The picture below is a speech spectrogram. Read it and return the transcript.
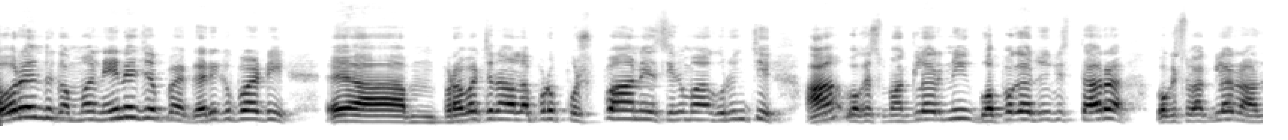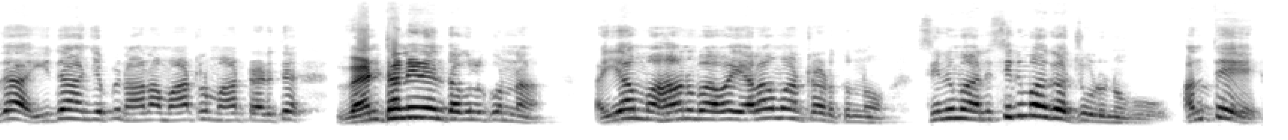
ఎవరెందుకమ్మా? నేనే చెప్పా. గరికపాటి ప్రవచనాలప్పుడు పుష్ప అనే సినిమా గురించి ఒక స్మగ్లర్ని గొప్పగా చూపిస్తారా? ఒక స్మగ్లర్ అదా ఇదా అని చెప్పి నానా మాటలు మాట్లాడితే వెంటనే నేను తగులుకున్నా. అయ్యా మహానుభావ ఎలా మాట్లాడుతున్నావు? సినిమాని సినిమాగా చూడు నువ్వు. అంతే.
